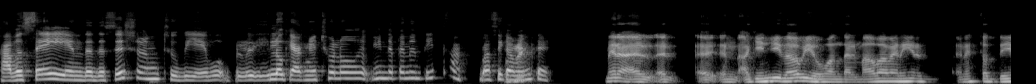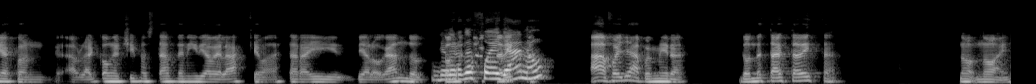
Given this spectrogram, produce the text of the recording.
have a say in the decision to be able, y lo que han hecho los independentistas, básicamente. Mira, el, el- el- aquí en GW, Juan Dalmau va a venir en estos días con hablar con el Chief of Staff de Nidia Velázquez, van a estar ahí dialogando. Yo ¿Dónde creo que fue ya? ¿no? Ah, fue ya, pues mira, ¿dónde está el estadista? No, no hay.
